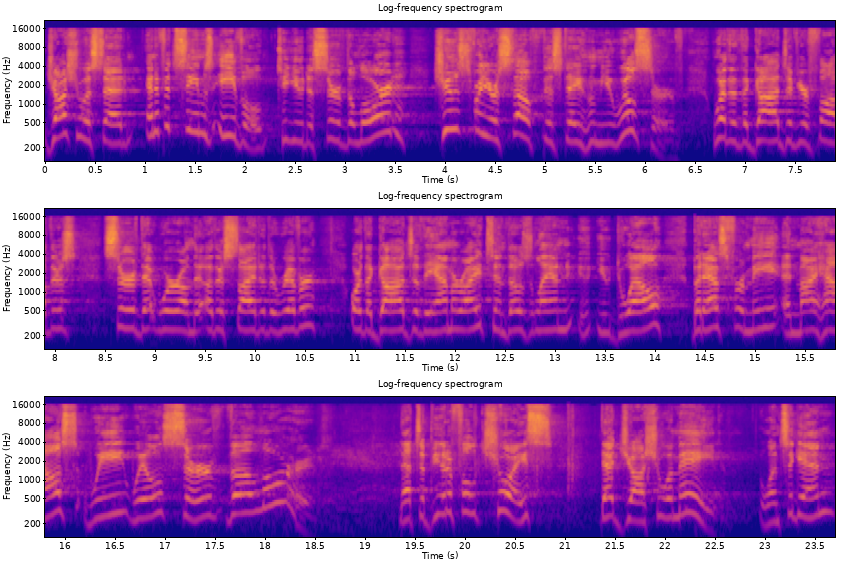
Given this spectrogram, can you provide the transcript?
Joshua said, And if it seems evil to you to serve the Lord, choose for yourself this day whom you will serve, whether the gods of your fathers served that were on the other side of the river, or the gods of the Amorites in those land you dwell. But as for me and my house, we will serve the Lord. That's a beautiful choice that Joshua made. Once again,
